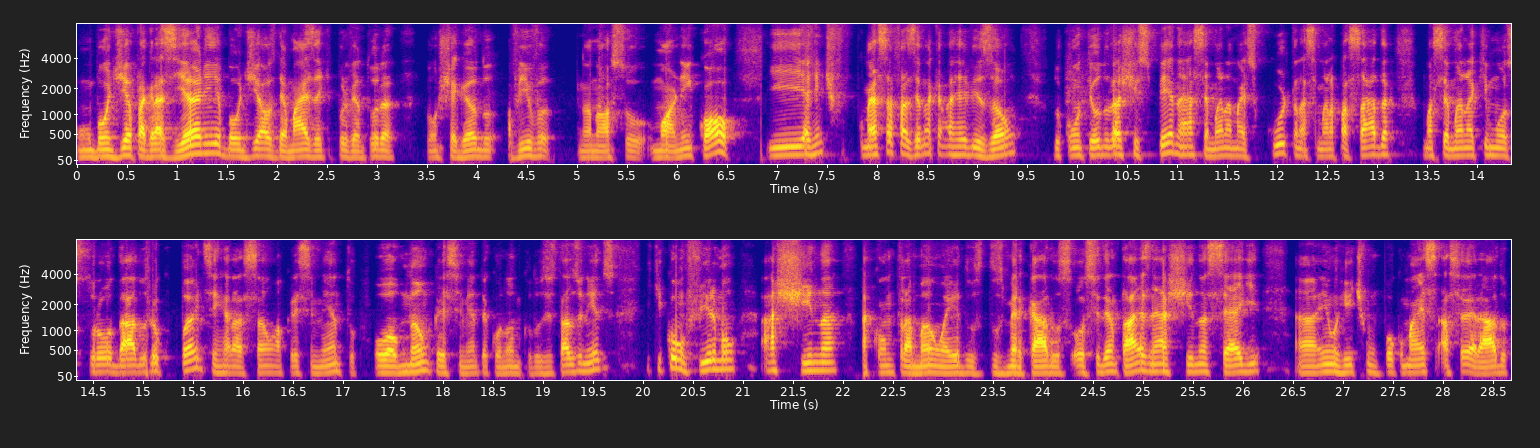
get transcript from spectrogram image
Um bom dia para Graziane, bom dia aos demais aí que porventura vão chegando ao vivo no nosso Morning Call. E a gente começa fazendo aquela revisão do conteúdo da XP, né? A semana mais curta na semana passada, uma semana que mostrou dados preocupantes em relação ao crescimento ou ao não crescimento econômico dos Estados Unidos e que confirmam a China na contramão aí dos, dos mercados ocidentais, né? A China segue uh, em um ritmo um pouco mais acelerado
